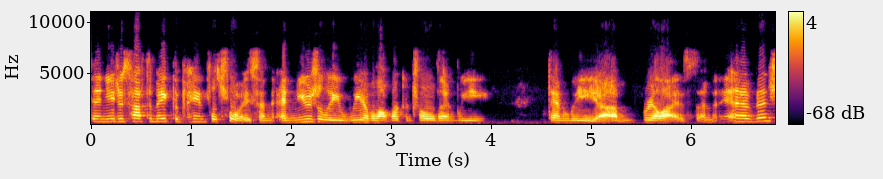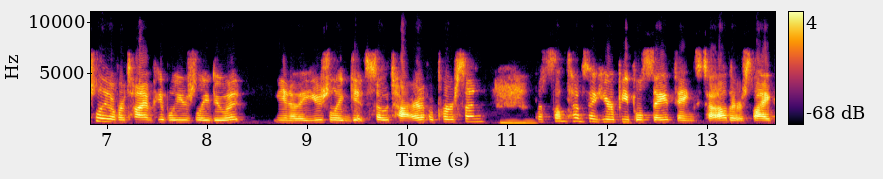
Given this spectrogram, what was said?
then you just have to make the painful choice. And and usually we have a lot more control than we than we um, realize. And and eventually over time, people usually do it. You know, they usually get so tired of a person. Mm. But sometimes I hear people say things to others like,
